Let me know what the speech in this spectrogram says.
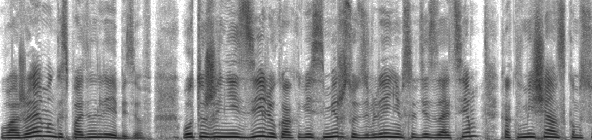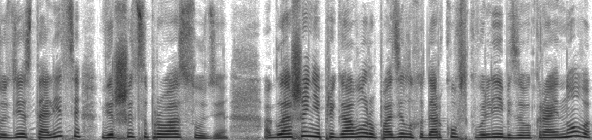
Уважаемый господин Лебедев, вот уже неделю, как весь мир с удивлением следит за тем, как в Мещанском суде столицы вершится правосудие. Оглашение приговора по делу Ходорковского, Лебедева, Крайнова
